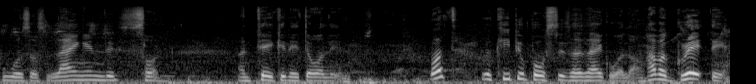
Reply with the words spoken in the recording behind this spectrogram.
who was just lying in the sun and taking it all in. But we'll keep you posted as I go along. Have a great day.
